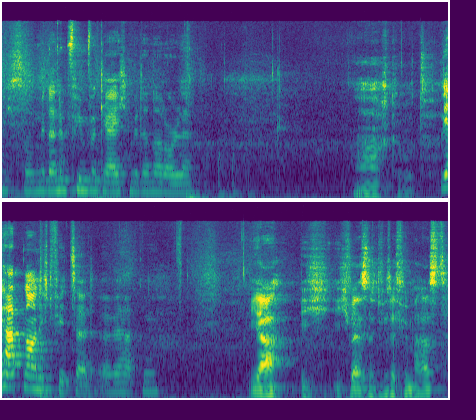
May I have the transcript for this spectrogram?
mich so mit einem Film vergleichen, mit einer Rolle? Ach Gott. Wir hatten auch nicht viel Zeit, weil wir hatten. Ja, ich, ich weiß nicht, wie der Film heißt.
